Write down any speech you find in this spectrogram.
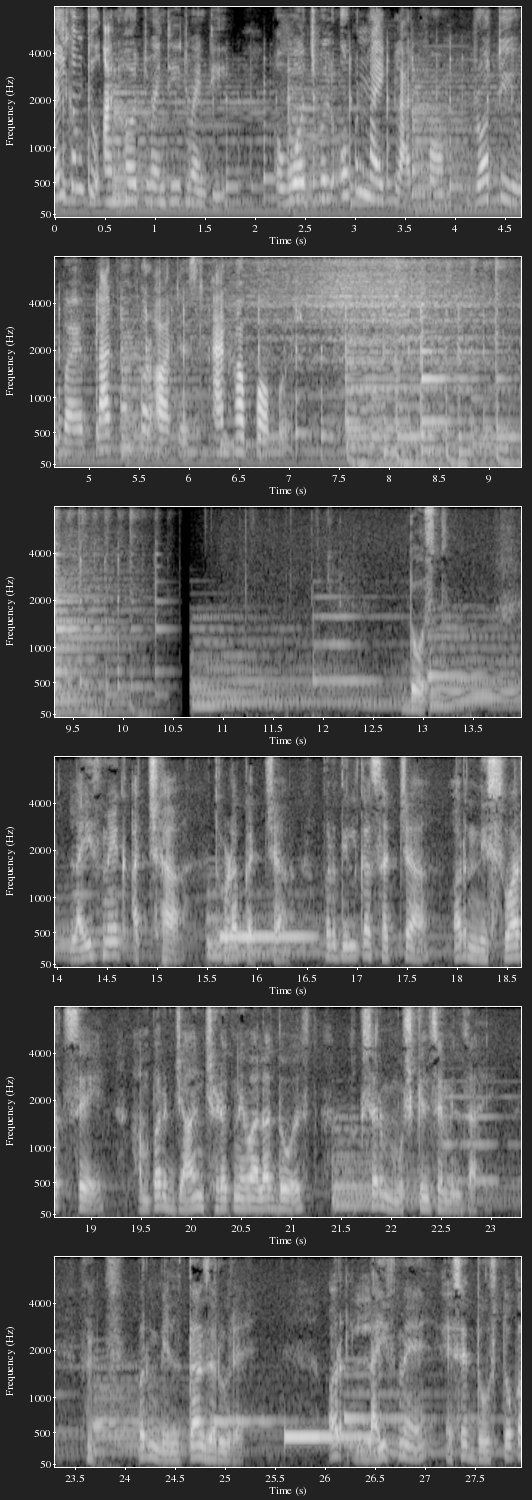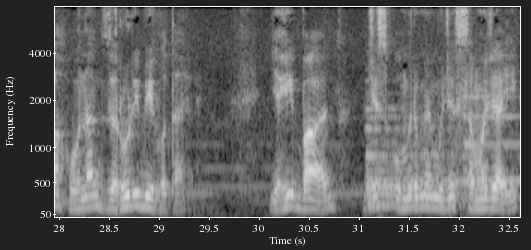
Welcome to Unheard 2020, a virtual open mic platform brought to you by a Platform for Artists and Hubhopper. दोस्त life में एक अच्छा थोड़ा कच्चा पर दिल का सच्चा और निस्वार्थ से हम पर जान छिड़कने वाला दोस्त अक्सर मुश्किल से मिलता है। पर मिलता ज़रूर है। और लाइफ में ऐसे दोस्तों का होना ज़रूरी भी होता है। यही बात जिस उम्र में मुझे समझ आई,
